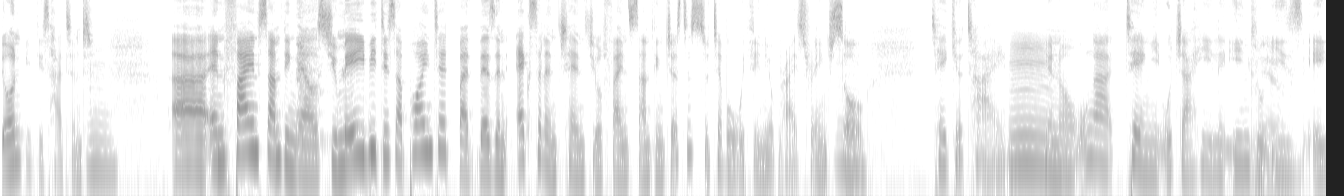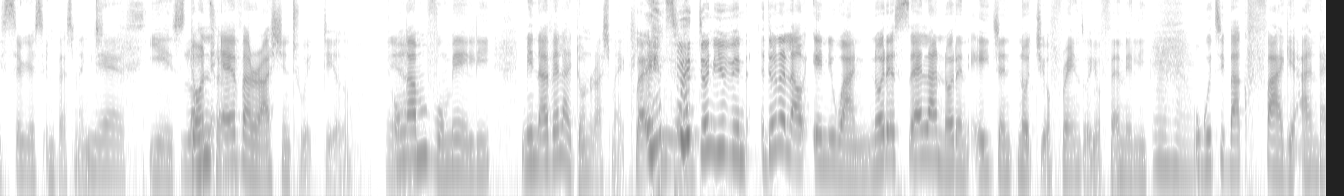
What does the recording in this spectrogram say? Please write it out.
don't be disheartened Mm. Uh, and find something else you may be disappointed but there's an excellent chance you'll find something just as suitable within your price range so take your time you Mm. know ungathengi ujahile indlu is a serious investment Yes. yes Long don't term. ever rush into a deal Yeah. ungamvumeli mina vele i don't rush my clients Yeah. don't even don't allow anyone not a seller not an agent not your friends or your family Mhm. ukuthi bakufake under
